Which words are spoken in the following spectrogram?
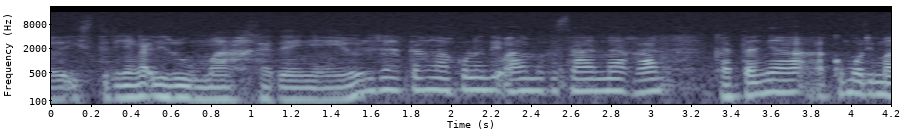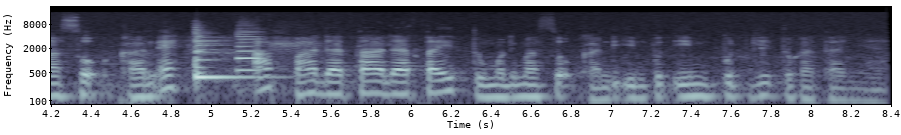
Eh, istrinya nggak di rumah katanya. Ya udah datang aku nanti malam ke sana kan. Katanya aku mau dimasukkan. Eh, apa data-data itu mau dimasukkan, diinput-input gitu katanya.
